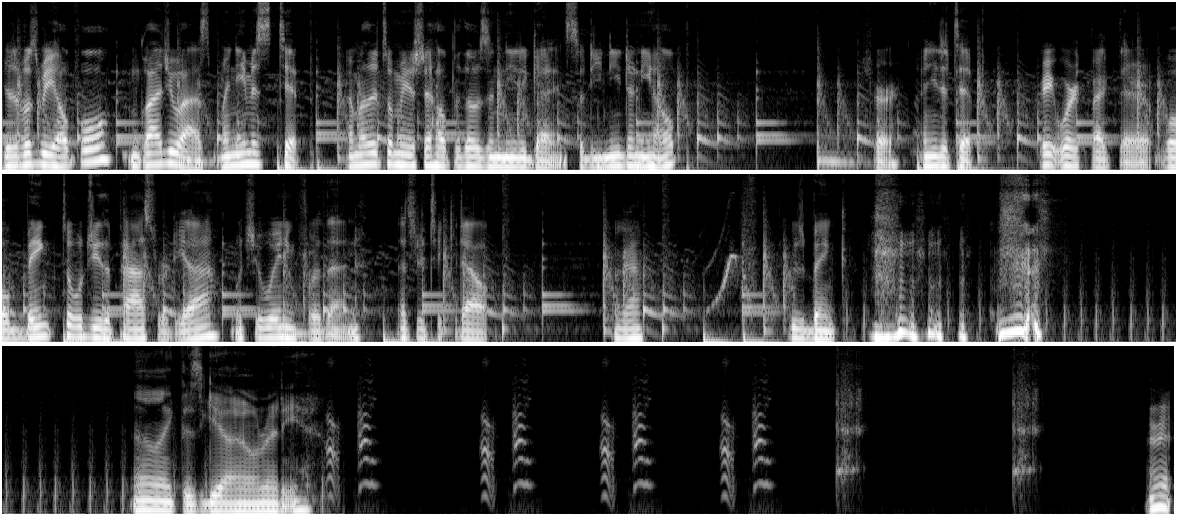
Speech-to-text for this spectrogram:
You're supposed to be helpful? I'm glad you asked. My name is Tip. My mother told me I should help those in need of guidance. So do you need any help? Sure. I need a tip. Great work back there. Well, Bank told you the password, yeah? What you waiting for then? That's your ticket out. Okay. Who's Bank? I like this guy already. Alright.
